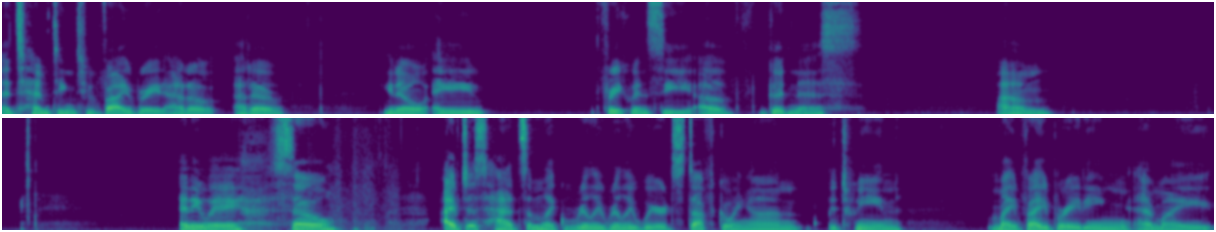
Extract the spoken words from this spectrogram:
attempting to vibrate at a at a you know a frequency of goodness. Um Anyway, so I've just had some like really, really weird stuff going on between my vibrating and my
